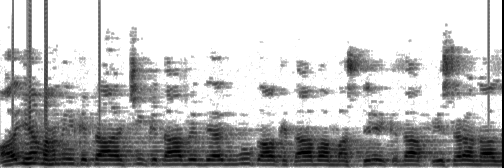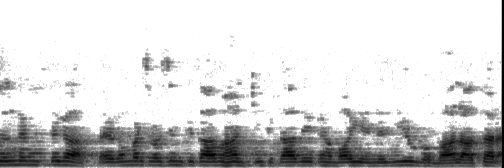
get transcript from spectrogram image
آئی ہم ہمیں کتاب اچھی کتاب دیگبو کا کتابہ مستری کتاب پیسرا نازل نے متگا پیغمبر صلی اللہ علیہ وسلم کتاب ہاں چی کتاب ہے کہ ہم آئی نظیر و بالا تر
